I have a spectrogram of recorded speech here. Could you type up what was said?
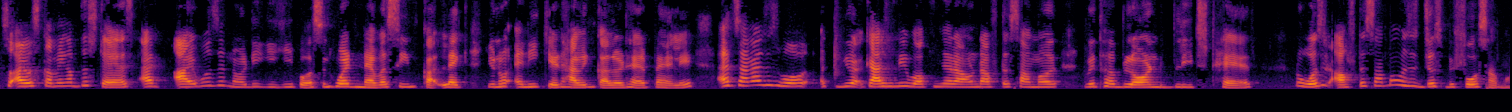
so I was coming up the stairs, and I was a nerdy, geeky person who had never seen like you know any kid having colored hair pehle. And Sana just wa- casually walking around after summer with her blonde bleached hair. No, was it after summer? or Was it just before summer?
